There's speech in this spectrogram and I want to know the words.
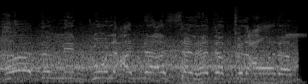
هذا اللي نقول عنه أسهل هدف في العالم.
